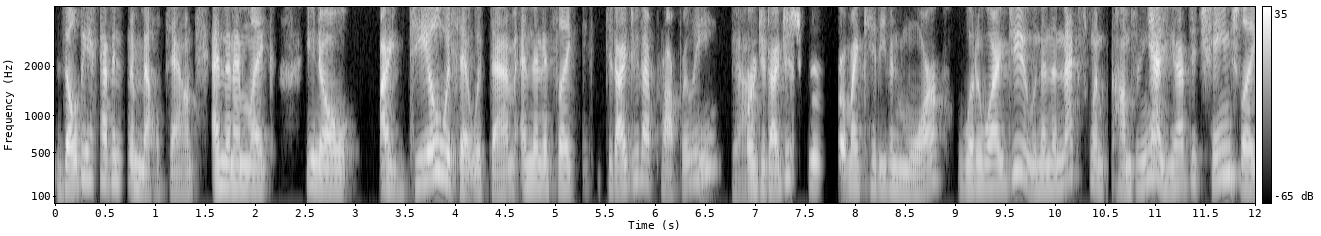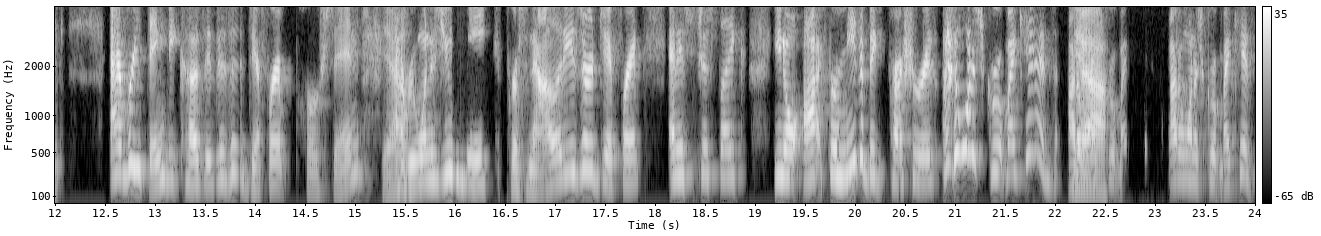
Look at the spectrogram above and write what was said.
they'll be having a meltdown and then i'm like you know i deal with it with them and then it's like did i do that properly? Yeah. or did i just screw up my kid even more? What do i do? And then the next one comes and yeah you have to change like everything because it is a different person. Yeah. Everyone is unique personalities are different and it's just like you know I, for me the big pressure is i don't want to screw up my kids. I don't want to screw up my i don't want to screw up my kids.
